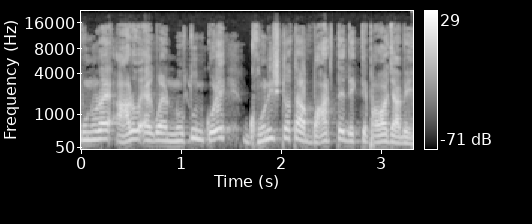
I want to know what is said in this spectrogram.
পুনরায় আরও একবার নতুন করে ঘনিষ্ঠতা বাড়তে দেখতে পাওয়া যাবে।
